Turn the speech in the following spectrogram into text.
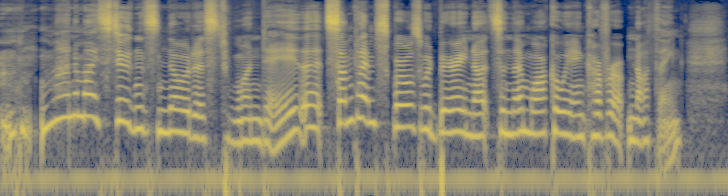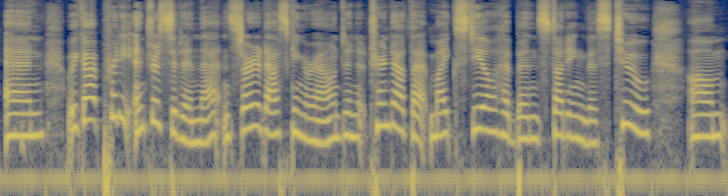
one of my students noticed one day that sometimes squirrels would bury nuts and then walk away and cover up nothing. And we got pretty interested in that and started asking around. And it turned out that Mike Steele had been studying this too. Um,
